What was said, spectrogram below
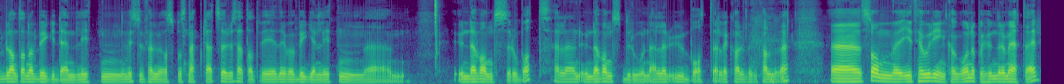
bl.a. bygd en liten Hvis du følger oss på Snapchat, så har du sett at vi driver og bygger en liten eh, undervannsrobot, eller en undervannsdrone eller ubåt, eller hva du vil kalle det, eh, som i teorien kan gå ned på 100 meter.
